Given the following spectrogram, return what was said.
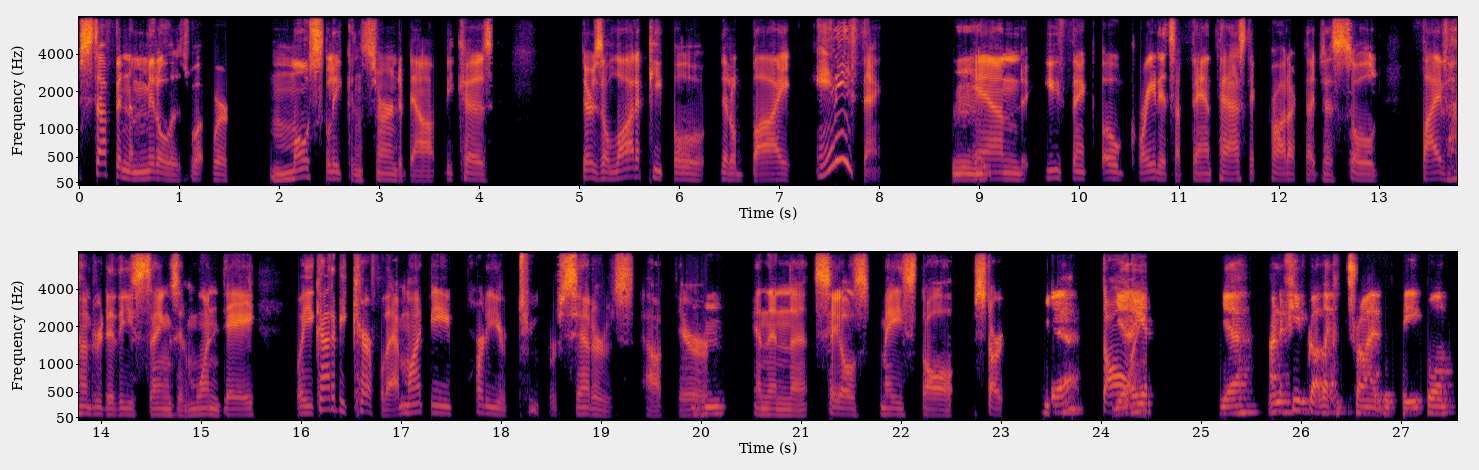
stuff in the middle is what we're mostly concerned about because there's a lot of people that'll buy anything Mhm. and you think, oh, great, it's a fantastic product. I just sold 500 of these things in one day. Well, you got to be careful. That might be part of your two percenters out there, Mhm. and then the sales may stall, start Yeah, stalling. yeah, yeah. And if you've got like a tribe of people,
